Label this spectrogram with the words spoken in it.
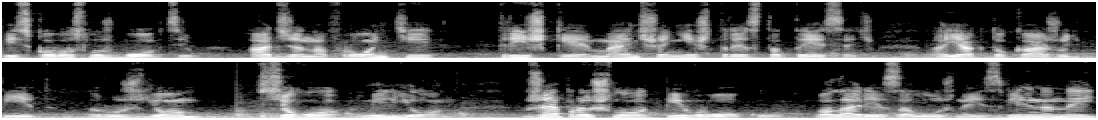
військовослужбовців, адже на фронті трішки менше ніж 300 тисяч. А як то кажуть, під ружйом всього мільйон. Вже пройшло півроку. Валерій Залужний звільнений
